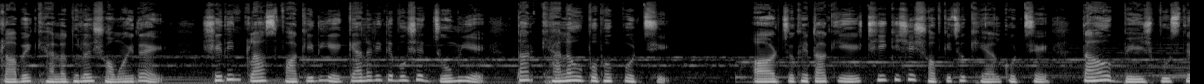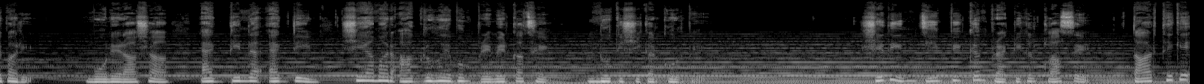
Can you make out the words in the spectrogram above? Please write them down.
ক্লাবে খেলাধুলায় সময় দেয়, সেদিন ক্লাস ফাঁকি দিয়ে গ্যালারিতে বসে জমিয়ে তার খেলা উপভোগ করছি। আর চোখে তাকিয়ে ঠিকই সে সব কিছু খেয়াল করছে, তাও বেশ বুঝতে পারি। মনের আশা একদিন না একদিন সে আমার আগ্রহ এবং প্রেমের কাছে নতি স্বীকার করবে। সেদিন জীববিজ্ঞান প্র্যাকটিক্যাল ক্লাসে তার থেকে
